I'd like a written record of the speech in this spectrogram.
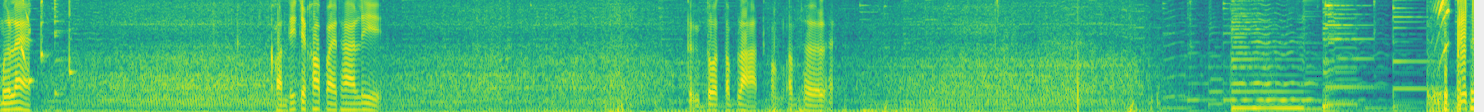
มื้อแรก ก่อนที่จะเข้าไปท่าลี่ ถึงตัวตำลาดของอำเภอแล้วจะไปถ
